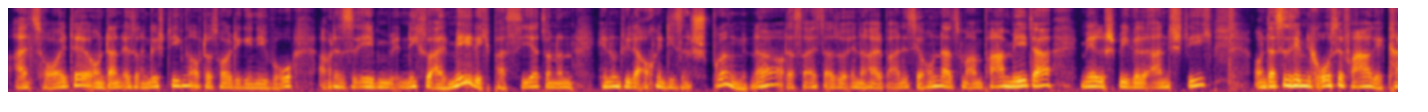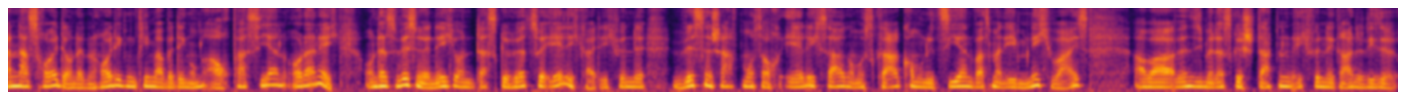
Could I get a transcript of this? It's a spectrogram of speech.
als heute und dann ist er angestiegen auf das heutige Niveau. Aber das ist eben nicht so allmählich passiert, sondern hin und wieder auch in diesen Sprüngen. Ne? Das heißt also innerhalb eines Jahrhunderts mal ein paar Meter Meeresspiegelanstieg. Und das ist eben die große Frage. Kann das heute unter den heutigen Klimabedingungen auch passieren oder nicht? Und das wissen wir nicht und das gehört zur Ehrlichkeit. Ich finde, Wissenschaft muss auch ehrlich sagen und muss klar kommunizieren, was man eben nicht weiß. Aber wenn Sie mir das gestatten, ich finde gerade diese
